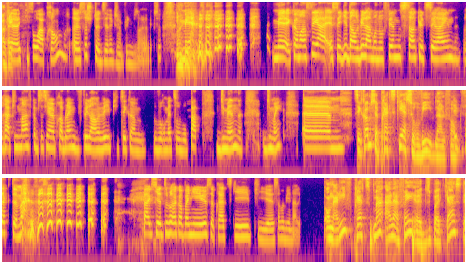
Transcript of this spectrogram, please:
euh, qu'il faut apprendre. Euh, ça, je te dirais que j'ai un peu de misère avec ça. Mais Mais commencez à essayer d'enlever la monofine sans queue de sirène rapidement. Comme ça, s'il y a un problème, vous pouvez l'enlever puis, tu sais, comme vous remettre sur vos pattes d'humaine, d'humain. Euh, C'est comme se pratiquer à survivre, dans le fond. exactement. fait que toujours accompagner, se pratiquer, puis euh, ça va bien aller. On arrive pratiquement à la fin euh, du podcast.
